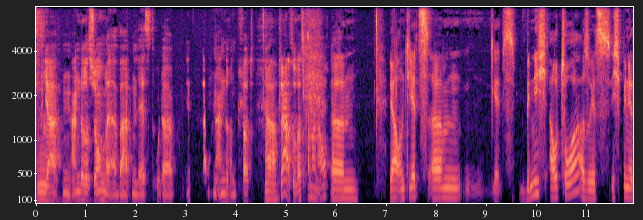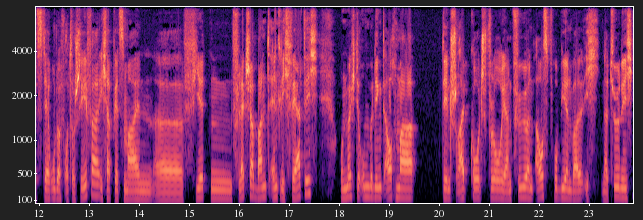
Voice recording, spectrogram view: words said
mhm. ja, ein anderes Genre erwarten lässt oder insgesamt einen anderen Plot. Ja. Klar, sowas kann man auch machen. Ähm, ja, und jetzt ähm, jetzt bin ich Autor, also jetzt, ich bin jetzt der Rudolf Otto Schäfer. Ich habe jetzt meinen äh, vierten Fletcher-Band endlich fertig und möchte unbedingt auch mal den Schreibcoach Florian führen, ausprobieren, weil ich natürlich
